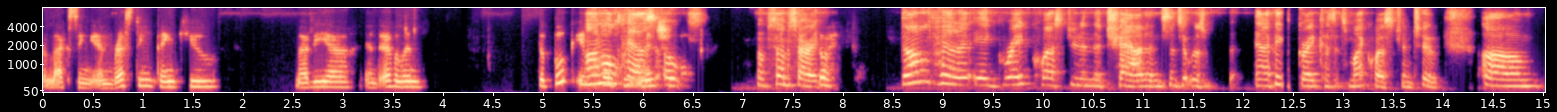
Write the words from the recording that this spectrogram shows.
Relaxing and resting, thank you, Maria and Evelyn. The book Donald has, mentioned, oh, I'm so- I'm sorry. Go ahead. Donald had a- a great question in the chat, and since it was, and I think it's great because it's my question too. Um,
